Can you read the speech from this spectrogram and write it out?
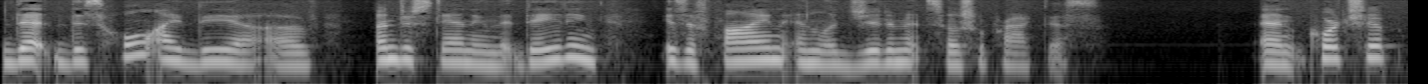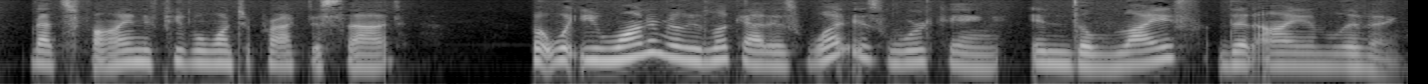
that this whole idea of understanding that dating is a fine and legitimate social practice. And courtship, that's fine if people want to practice that. But what you want to really look at is what is working in the life that I am living.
